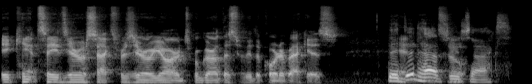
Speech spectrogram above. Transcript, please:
it can't say zero sacks for zero yards, regardless of who the quarterback is. They And- did have so- two sacks.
